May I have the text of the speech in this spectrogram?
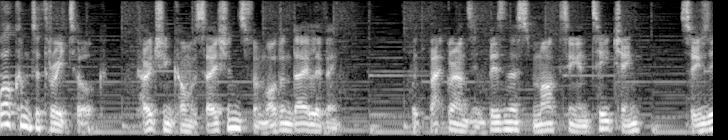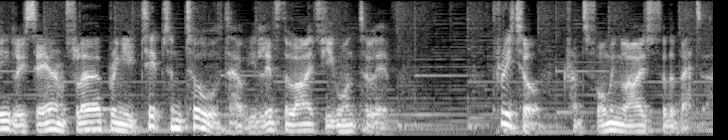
Welcome to Three Talk, coaching conversations for modern day living. With backgrounds in business, marketing, and teaching, Susie, Lucia, and Fleur bring you tips and tools to help you live the life you want to live. Three Talk, transforming lives for the better.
